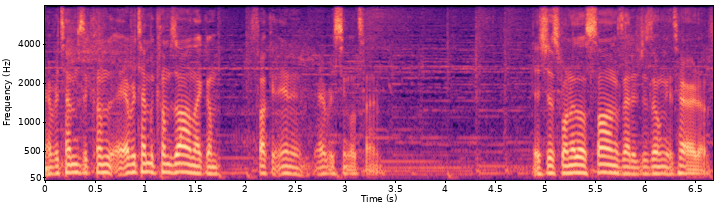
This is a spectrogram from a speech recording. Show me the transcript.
Every time it comes, every time it comes on, like I'm fucking in it every single time. It's just one of those songs that I just don't get tired of.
